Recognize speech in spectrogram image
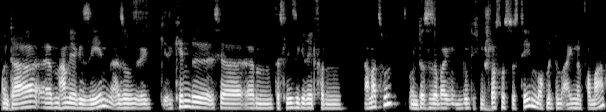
Und da ähm, haben wir gesehen, also Kindle ist ja ähm, das Lesegerät von Amazon und das ist aber wirklich ein geschlossenes System, auch mit einem eigenen Format.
